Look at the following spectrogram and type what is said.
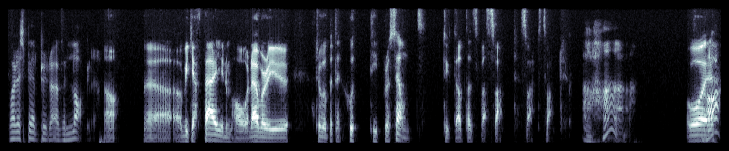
Var det spelprylar överlag? Det? Ja. Uh, vilka färger de har. Och där var det ju, jag tror upp 70 procent tyckte att det skulle vara svart, svart, svart. Aha. Och ja,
